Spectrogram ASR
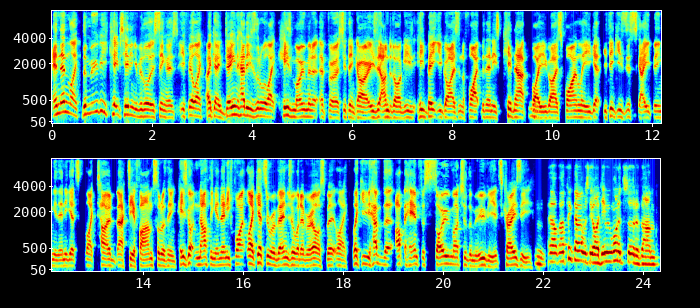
and then like the movie keeps hitting you with all these things. You feel like, okay, Dean had his little like his moment at, at first. You think, oh, he's the underdog. He he beat you guys in the fight, but then he's kidnapped by you guys. Finally, you get you think he's escaping, and then he gets like towed back to your farm, sort of thing. He's got nothing, and then he fight like gets a revenge or whatever else. But like like you have the upper hand for so much of the movie. It's crazy. Mm. I think that was the idea. We wanted sort of, um,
